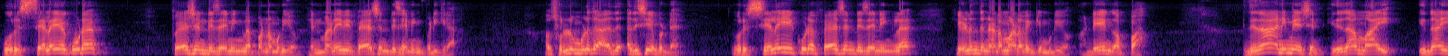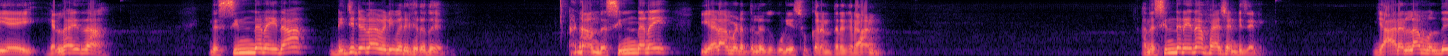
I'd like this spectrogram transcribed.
ஒரு சிலையை கூட ஃபேஷன் டிசைனிங்கில் பண்ண முடியும். என் மனைவி ஃபேஷன் டிசைனிங் படிக்கிறா. அவர் சொல்லும் பொழுது அது அதிசயப்பட்டேன். ஒரு சிலையை கூட ஃபேஷன் டிசைனிங்கில் எழுந்து நடமாட வைக்க முடியும். அடேங்க அப்பா. இதுதான் அனிமேஷன் இதுதான் மாய் இதுதான் ஏஐ எல்லாம் இதுதான். இந்த சிந்தனை தான் டிஜிட்டலாக வெளிவருகிறது. ஆனால் அந்த சிந்தனை ஏழாம் இடத்தில் இருக்கக்கூடிய சுக்கரன் தருகிறான். அந்த சிந்தனை தான் ஃபேஷன் டிசைனிங் யாரெல்லாம் வந்து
